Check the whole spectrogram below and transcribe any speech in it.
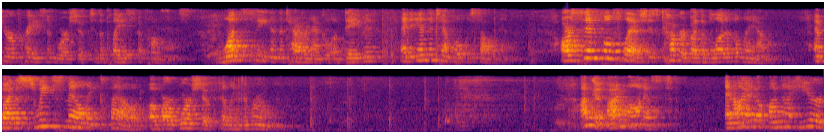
pure praise and worship to the place of prominence, once seen in the tabernacle of David and in the temple of Solomon. Our sinful flesh is covered by the blood of the Lamb and by the sweet smelling cloud of our worship filling the room. I'm gonna, I'm honest, and I don't, I'm not here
